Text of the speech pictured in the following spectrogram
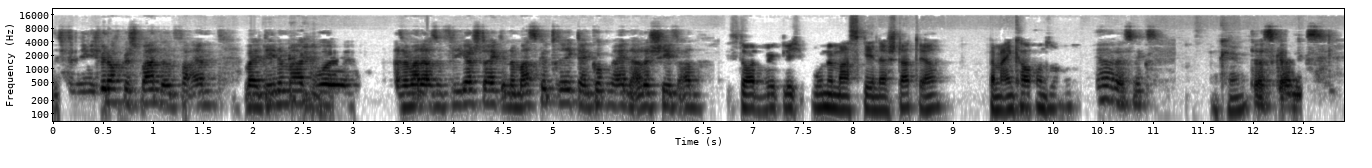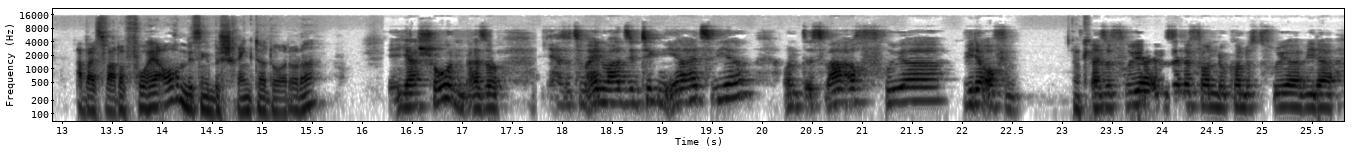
ich, bin, ich bin auch gespannt und vor allem, weil Dänemark wohl, also wenn man da aus dem Flieger steigt und eine Maske trägt, dann gucken einen alle schief an. Ist dort wirklich ohne Maske in der Stadt, ja? Beim Einkaufen und so? Ja, da ist nix. Okay. Da ist gar nichts. Aber es war doch vorher auch ein bisschen beschränkter dort, oder? Ja, schon. Also, ja, also zum einen waren sie einen Ticken eher als wir und es war auch früher wieder offen. Okay. Also früher im Sinne von, du konntest früher wieder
